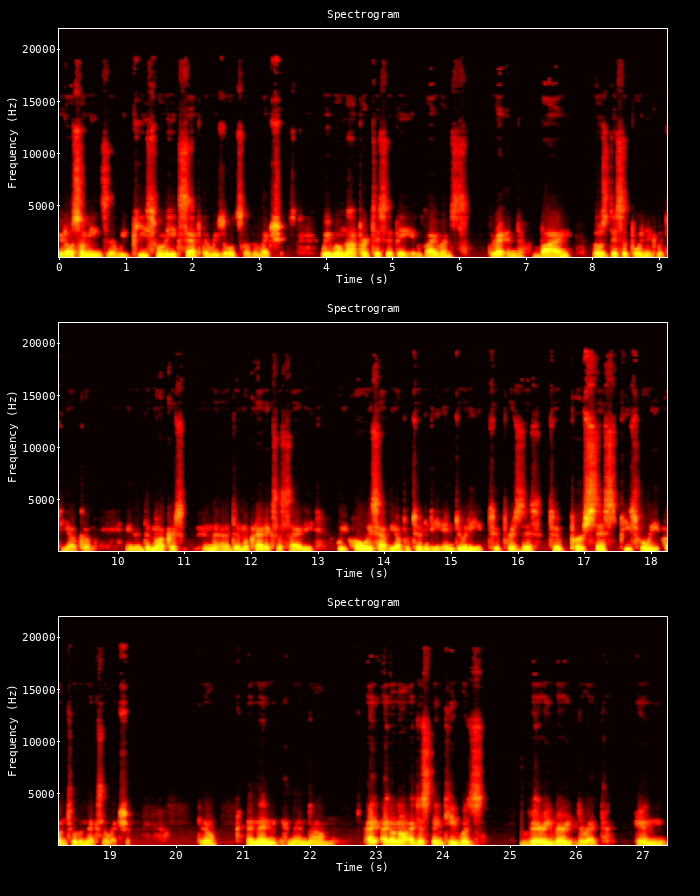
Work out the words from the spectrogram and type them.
It also means that we peacefully accept the results of elections. We will not participate in violence threatened by those disappointed with the outcome. In a democracy, in a democratic society, we always have the opportunity and duty to persist to persist peacefully until the next election. You know, and then and then um, I I don't know. I just think he was very very direct, and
